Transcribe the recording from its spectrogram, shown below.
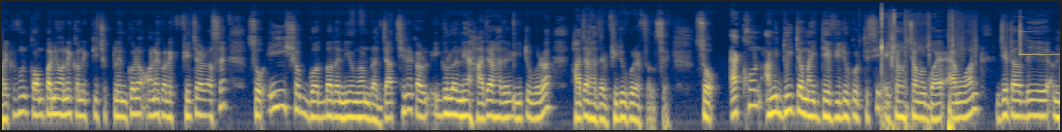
মাইক্রোফোন কোম্পানি অনেক অনেক কিছু ক্লেম করে, অনেক অনেক ফিচার আছে। সো এই সব গদবাদা নিয়মে আমরা যাচ্ছি না, কারণ এগুলো নিয়ে হাজার হাজার ইউটিউবাররা হাজার হাজার ভিডিও করে ফেলছে। সো এখন আমি দুইটা মাইক দিয়ে ভিডিও করতেছি। এটা হচ্ছে আমার বয় এম ওয়ান যেটা দিয়ে আমি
